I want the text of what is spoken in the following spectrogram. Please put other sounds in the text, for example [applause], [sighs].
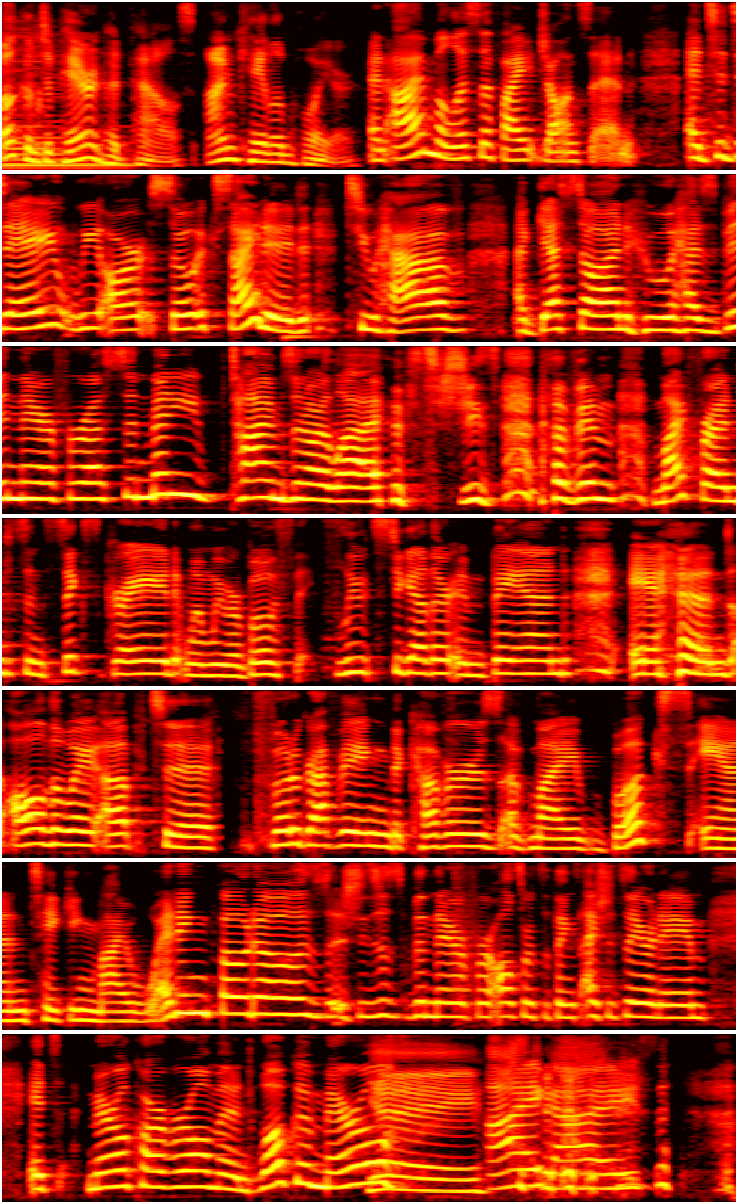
Welcome to Parenthood Pals. I'm Caleb Hoyer. And I'm Melissa Fite Johnson. And today we are so excited to have a guest on who has been there for us in many times in our [laughs] lives. She's been my friend since sixth grade when we were both flutes together in band, and all the way up to photographing the covers of my books and taking my wedding photos. She's just been there for all sorts of things. I should say her name. It's Meryl Carver Almond. Welcome, Meryl. Yay. [laughs] Hi, guys.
